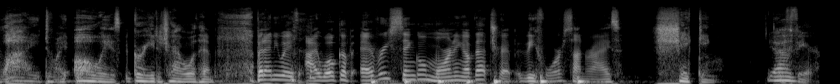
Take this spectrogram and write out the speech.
why do I always agree to travel with him? But anyways, I woke up every single morning of that trip before sunrise, shaking Yeah. with fear.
